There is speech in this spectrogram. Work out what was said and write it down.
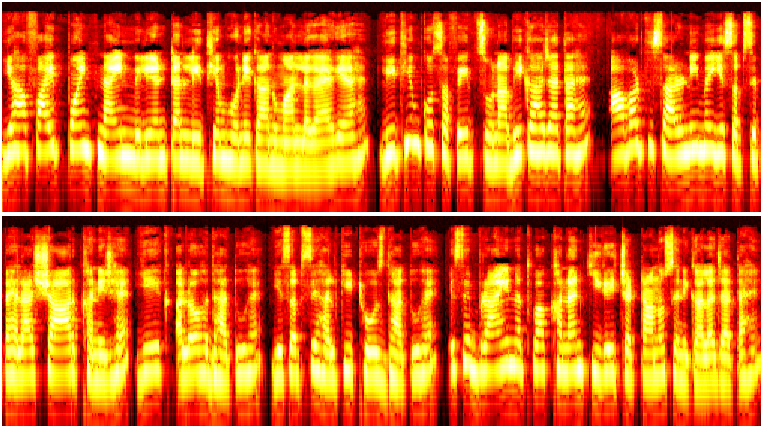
यहाँ 5.9 मिलियन टन लिथियम होने का अनुमान लगाया गया है। लिथियम को सफ़ेद सोना भी कहा जाता है। आवर्त सारणी में ये सबसे पहला शार खनिज है। ये एक अलोह धातु है। ये सबसे हल्की ठोस धातु है। इसे ब्राइन अथवा खनन की गई चट्टानों से निकाला जाता है।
